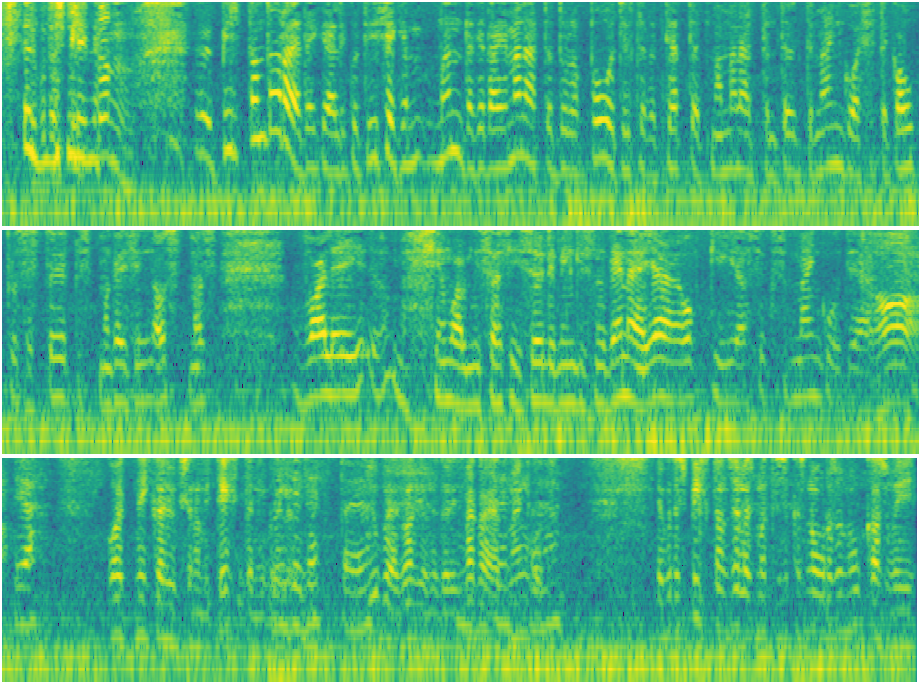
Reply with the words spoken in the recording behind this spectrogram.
kuidas pilt on? pilt on tore tegelikult, isegi mõnda, keda ei mäleta, tuleb poodi, ütleb, et teate, et ma mäletan, te olete mänguasjade kaupluses töötasite, ma käisin ostmas vale, jumal, mis asi see oli, mingisugune Vene jäähoki ja niisugused mängud ja jah. vot neid kahjuks enam ei tehta nii palju. Neid ei tehta, jah. jube kahju, need olid väga head mängud. ja kuidas pilt on selles mõttes, et kas noorus on hukas või?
